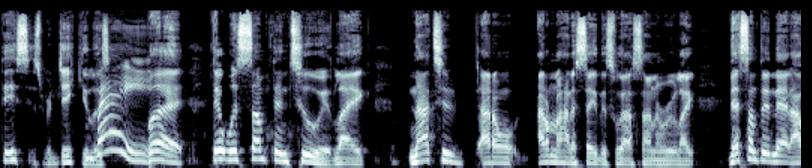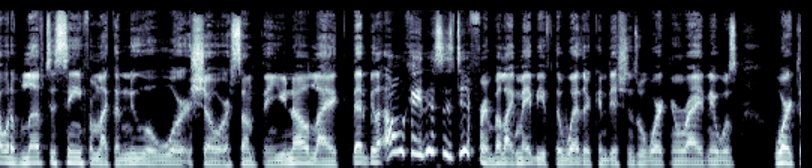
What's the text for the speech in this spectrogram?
this is ridiculous. Right. But there was something to it. Like, not to I don't I don't know how to say this without sounding rude. Like that's something that I would have loved to see from like a new award show or something, you know, like that'd be like, oh, okay, this is different. But like maybe if the weather conditions were working right and it was worked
